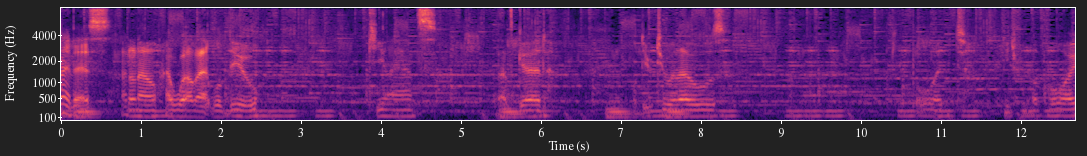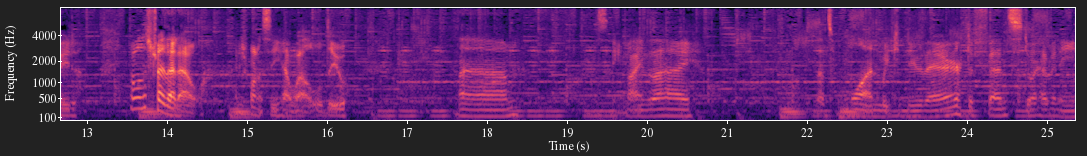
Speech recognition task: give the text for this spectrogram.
Try this. I don't know how well that will do. Key lance. That's good. We'll do two of those. Bullet. Heat from the void. Oh, let's try that out. I just want to see how well we'll do. Um, see, mind's eye. That's one we can do there. Defense. Do I have any?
